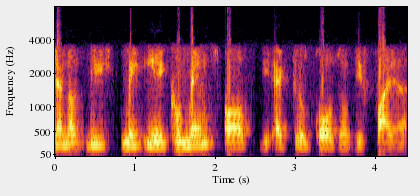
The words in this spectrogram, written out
Cannot be making a comment of the actual cause of the fire,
